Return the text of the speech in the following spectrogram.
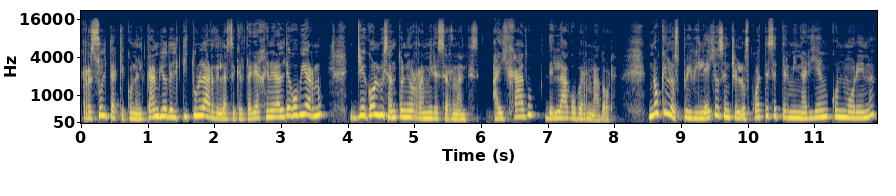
Resulta que con el cambio del titular de la Secretaría General de Gobierno, llegó Luis Antonio Ramírez Hernández, ahijado de la gobernadora. ¿No que los privilegios entre los cuates se terminarían con Morena?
